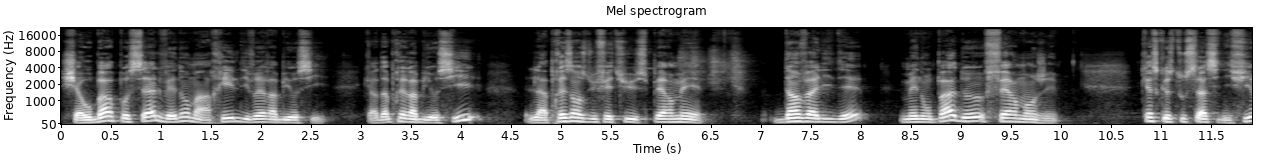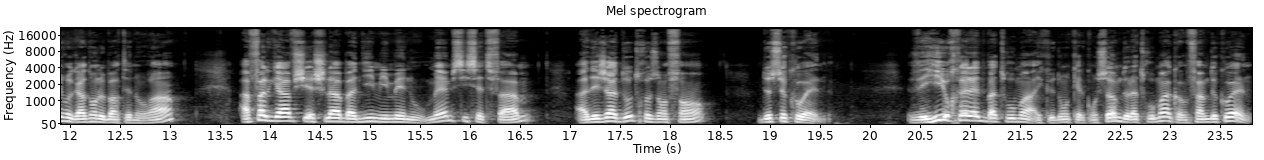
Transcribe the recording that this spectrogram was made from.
Shaoubar posel veno ma'achil divrei Rabbi aussi. Car d'après Rabbi aussi, la présence du fœtus permet d'invalider, mais non pas de faire manger. Qu'est-ce que tout cela signifie? Regardons le Barthénora. Afalgav shieshla bani mimenu, même si cette femme a déjà d'autres enfants de ce Kohen. Vehi et que donc elle consomme de la trouma comme femme de Cohen.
